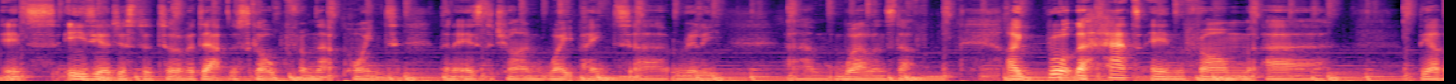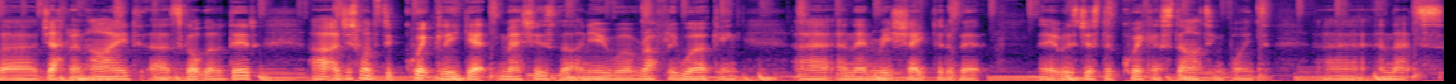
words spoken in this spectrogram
it's easier just to sort of adapt the sculpt from that point than it is to try and weight paint uh, really um, well and stuff. I brought the hat in from uh, the other and Hyde uh, sculpt that I did. I just wanted to quickly get meshes that I knew were roughly working and then reshaped it a bit. It was just a quicker starting point, uh, and that's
